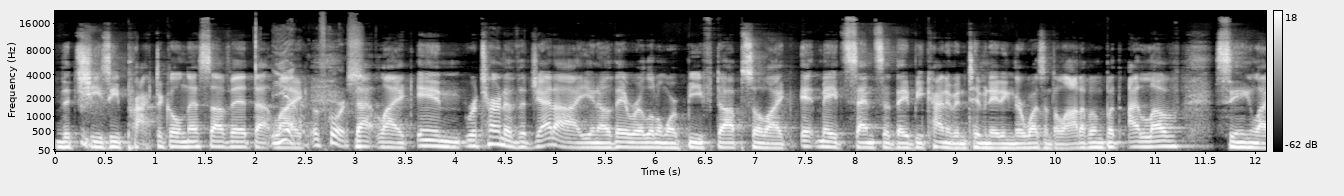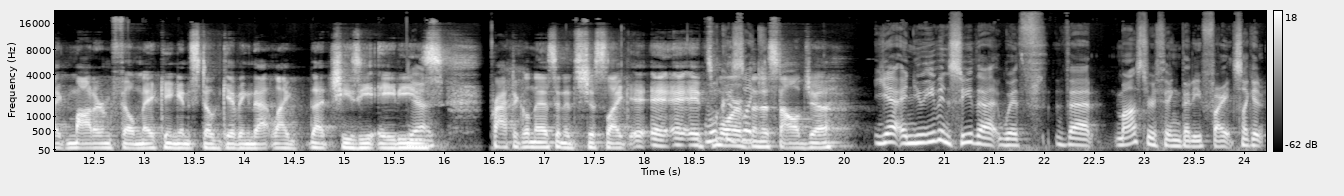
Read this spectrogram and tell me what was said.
the cheesy practicalness of it. That like, yeah, of course. that like in Return of the Jedi, you know, they were a little more beefed up, so like it made sense that they'd be kind of intimidating. There wasn't a lot of them, but I love seeing like modern filmmaking and still giving that like that cheesy '80s practicalness, and it's just like it, it, it's Well, more of the nostalgia. Yeah, and you even see that with that monster thing that he fights. Like it,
